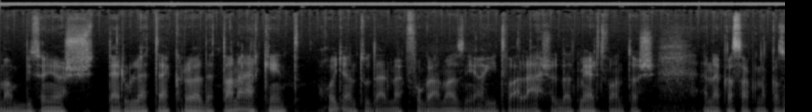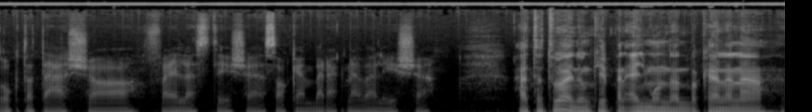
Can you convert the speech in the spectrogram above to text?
a bizonyos területekről, de tanárként hogyan tudnád megfogalmazni a hitvallásodat? Miért fontos ennek a szaknak az oktatása, fejlesztése, szakemberek nevelése? Hát ha tulajdonképpen egy mondatba kellene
